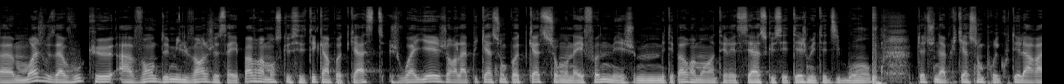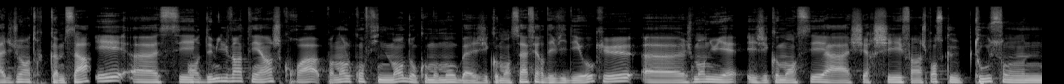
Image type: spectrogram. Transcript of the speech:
Euh, moi, je vous avoue que avant 2020, je savais pas vraiment ce que c'était qu'un podcast. Je voyais genre l'application podcast sur mon iPhone, mais je m'étais pas vraiment intéressé à ce que c'était. Je m'étais dit bon, peut-être une application pour écouter la radio, un truc comme ça. Et euh, c'est en 2021, je crois, pendant le confinement, donc au moment où bah, j'ai commencé à faire des vidéos, que euh, je m'ennuyais et j'ai commencé à chercher. Enfin, je pense que tous on,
